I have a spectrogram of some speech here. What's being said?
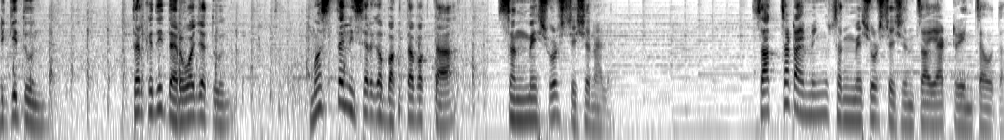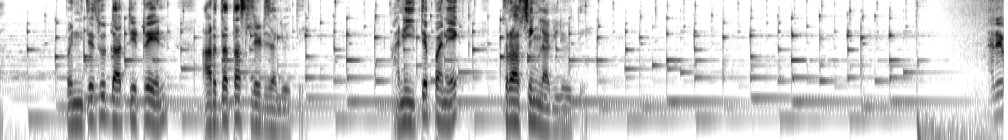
खिडकीतून तर कधी दरवाजातून मस्त निसर्ग बघता बघता संगमेश्वर स्टेशन आलं. सातचा टायमिंग संगमेश्वर स्टेशनचा या ट्रेनचा होता. पण इथे सुद्धा ती ट्रेन अर्धा तास लेट झाली होती. आणि इथे पण एक क्रॉसिंग लागली होती. अरे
